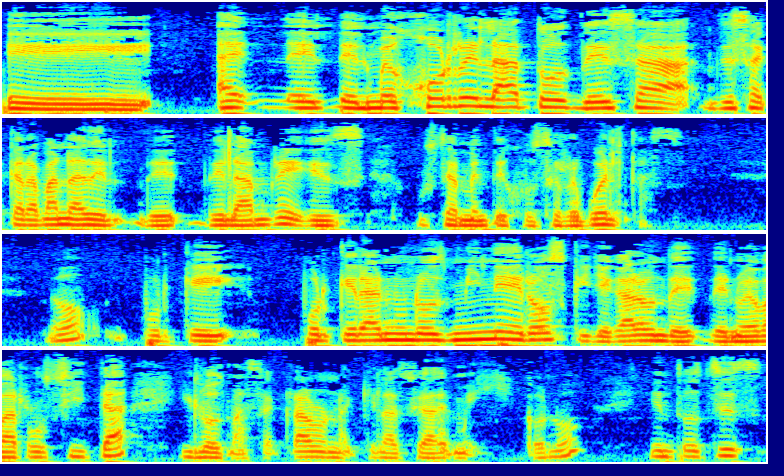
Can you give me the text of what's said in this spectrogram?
Eh, el, mejor relato de esa, de esa caravana del hambre es justamente José Revueltas, ¿no? Porque, porque eran unos mineros que llegaron de, Nueva Rosita y los masacraron aquí en la Ciudad de México, ¿no? Entonces,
